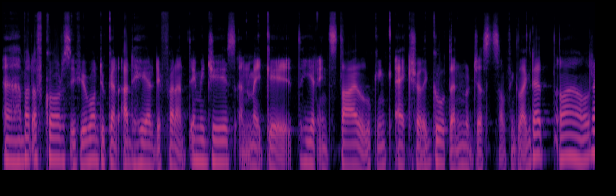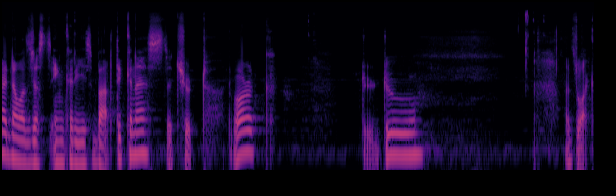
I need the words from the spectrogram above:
Uh, but of course, if you want, you can add here different images and make it here in style looking actually good and not just something like that. Well, right now it's just increase bar thickness. That should work. Do do. Let's do like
